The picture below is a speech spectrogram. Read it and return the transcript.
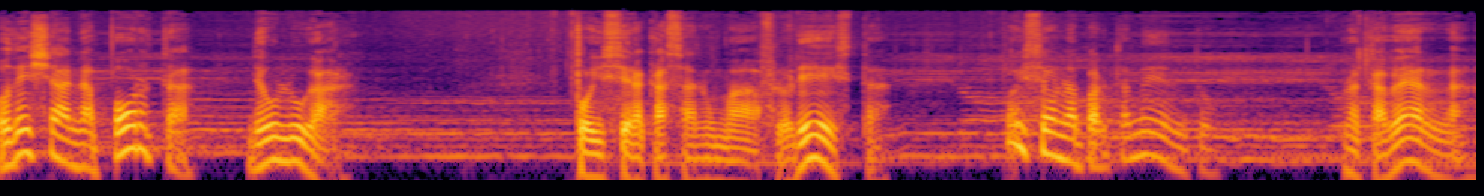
o deja la porta de un lugar. Puede ser a casa en una floresta, puede ser un apartamento, una caverna,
